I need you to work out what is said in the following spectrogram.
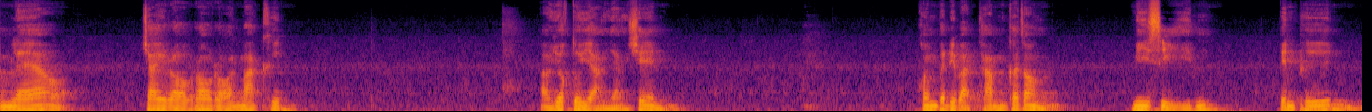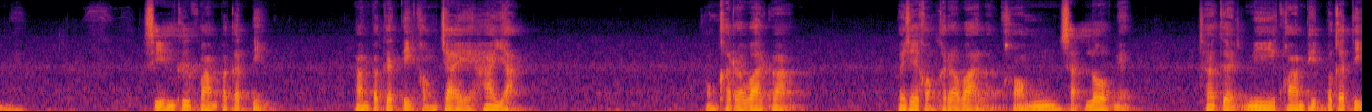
ำแล้วใจเราเร่าร้อนมากขึ้น เอายกตัวอย่างอย่างเช่น คนปฏิบัติธรรมก็ต้องมีศีลเป็นพื้น ศีลคือความปกติ ความปกติของใจห้าอย่าง ของคารวะก็ ไม่ใช่ของคารวะหรอกของสัตว์โลกเนี่ย ถ้าเกิดมีความผิดปกติ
